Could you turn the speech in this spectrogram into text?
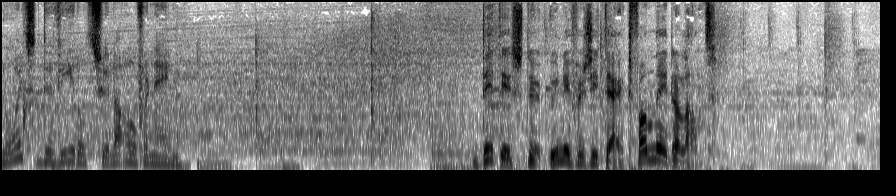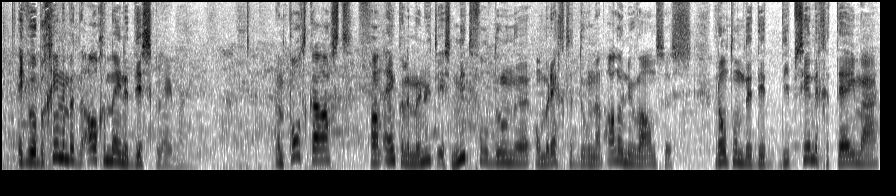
nooit de wereld zullen overnemen. Dit is de Universiteit van Nederland. Ik wil beginnen met een algemene disclaimer. Een podcast van enkele minuten is niet voldoende om recht te doen aan alle nuances rondom dit diepzinnige thema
